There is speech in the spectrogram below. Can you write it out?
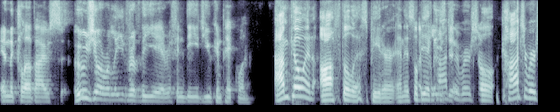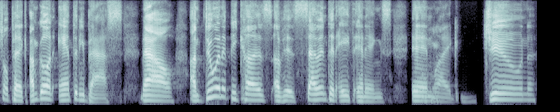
in the clubhouse. Who's your reliever of the year, if indeed you can pick one? I'm going off the list, Peter, and this will be a controversial do. controversial pick. I'm going Anthony Bass. Now, I'm doing it because of his seventh and eighth innings in mm-hmm. like June,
